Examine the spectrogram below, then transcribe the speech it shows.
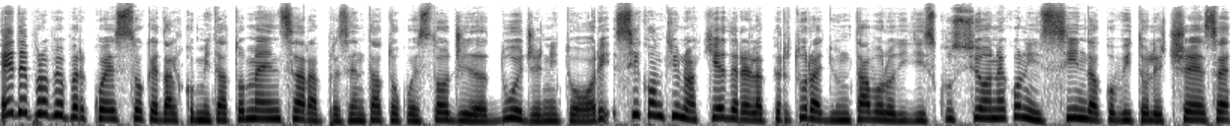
Ed è proprio per questo che dal Comitato Mensa, rappresentato quest'oggi da due genitori, si continua a chiedere l'apertura di un tavolo di discussione con il sindaco Vito Leccese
